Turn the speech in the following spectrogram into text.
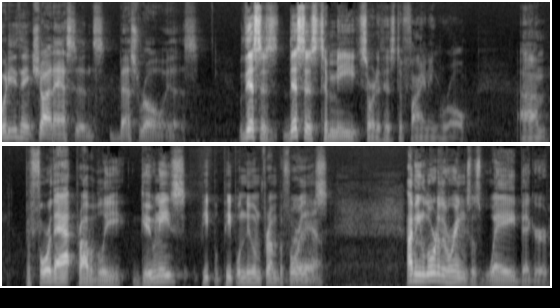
What do you think Sean Astin's best role is? This is this is to me sort of his defining role. Um, before that, probably Goonies. People people knew him from before Oh, yeah. this. I mean, Lord of the Rings was way bigger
